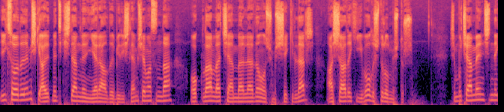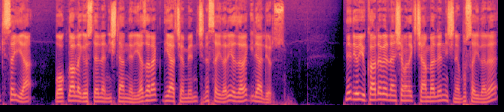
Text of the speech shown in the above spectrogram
İlk soruda demiş ki aritmetik işlemlerin yer aldığı bir işlem şemasında oklarla çemberlerden oluşmuş şekiller aşağıdaki gibi oluşturulmuştur. Şimdi bu çemberin içindeki sayıya bu oklarla gösterilen işlemleri yazarak diğer çemberin içine sayıları yazarak ilerliyoruz. Ne diyor? Yukarıda verilen şemadaki çemberlerin içine bu sayıları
